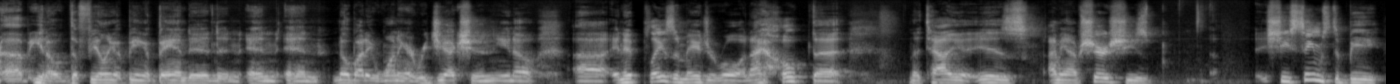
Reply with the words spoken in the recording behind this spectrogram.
uh, you know the feeling of being abandoned and and and nobody wanting her rejection you know uh, and it plays a major role. And i hope that natalia is i mean i'm sure she's she seems to be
